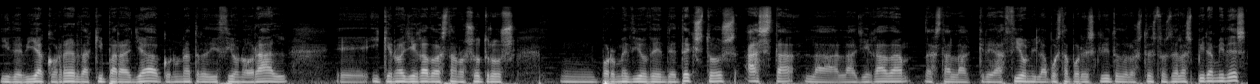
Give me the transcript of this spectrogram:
y debía correr de aquí para allá con una tradición oral, eh, y que no ha llegado hasta nosotros mm, por medio de, textos hasta la, llegada, hasta la creación y la puesta por escrito de los textos de las pirámides,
